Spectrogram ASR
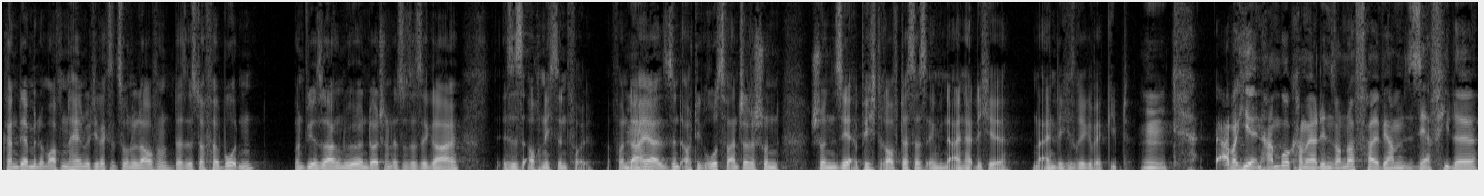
kann der mit einem offenen Helm durch die Wechselzone laufen? Das ist doch verboten. Und wir sagen, nö, in Deutschland ist uns das egal, ist es auch nicht sinnvoll. Von daher sind auch die Großveranstalter schon, schon sehr erpicht drauf, dass das irgendwie eine einheitliche, ein einheitliches Regelwerk gibt. Mhm. Aber hier in Hamburg haben wir ja den Sonderfall, wir haben sehr viele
